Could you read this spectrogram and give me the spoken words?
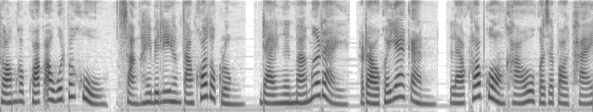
พร้อมกับควักอาวุธมาขู่ สั่งให้เบลลี่ทำตามข้อตกลง ได้เงินมาเมื่อไหร่ เราก็แยกกัน แล้วครอบครัวของเขาก็จะปลอดภัย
